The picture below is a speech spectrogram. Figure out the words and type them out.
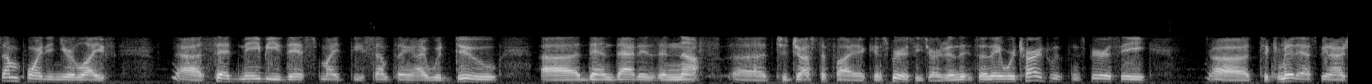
some point in your life, uh, said maybe this might be something I would do, uh, then that is enough uh, to justify a conspiracy charge. And so they were charged with conspiracy uh, to commit espionage.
